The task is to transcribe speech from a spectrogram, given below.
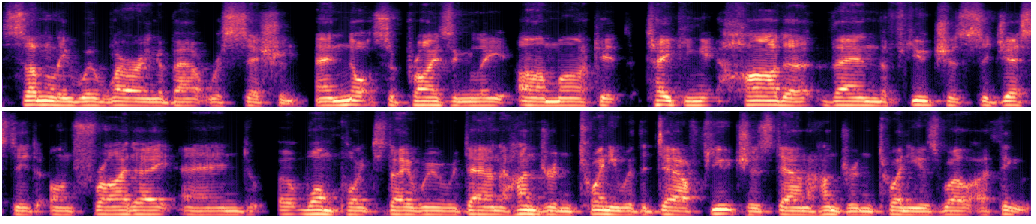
Suddenly we're worrying about recession. And not surprisingly, our market taking it harder than the futures suggested on Friday. And at one point today, we were down 120 with the Dow futures down 120 as well. I think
